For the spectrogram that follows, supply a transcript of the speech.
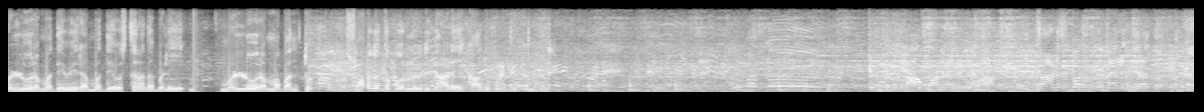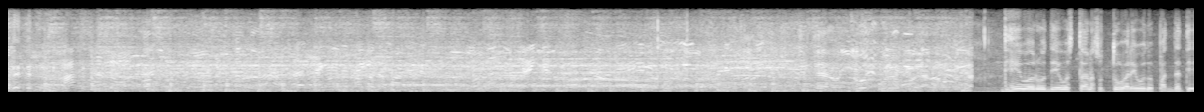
ಮಳ್ಳೂರಮ್ಮ ದೇವಿರಮ್ಮ ದೇವಸ್ಥಾನದ ಬಳಿ ಮಳ್ಳೂರಮ್ಮ ಬಂತು. ಸ್ವಾಗತ ಕೋರಲು ಇಡೀ ನಾಡೇ ಕಾದು ಕುಳಿತಿತ್ತು. ದೇವರು ದೇವಸ್ಥಾನ ಸುತ್ತುವರಿಯುವುದು ಪದ್ಧತಿ.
